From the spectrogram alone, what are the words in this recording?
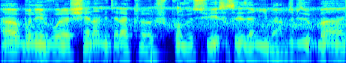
Abonnez-vous à la chaîne, mettez la cloche pour me suivre. Sur ces amis, ben, bisous, bye.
